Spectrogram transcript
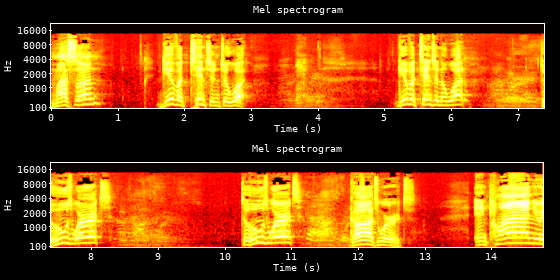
My son, give attention to what? Give attention to what? To whose words? To whose words? God's words. Incline your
